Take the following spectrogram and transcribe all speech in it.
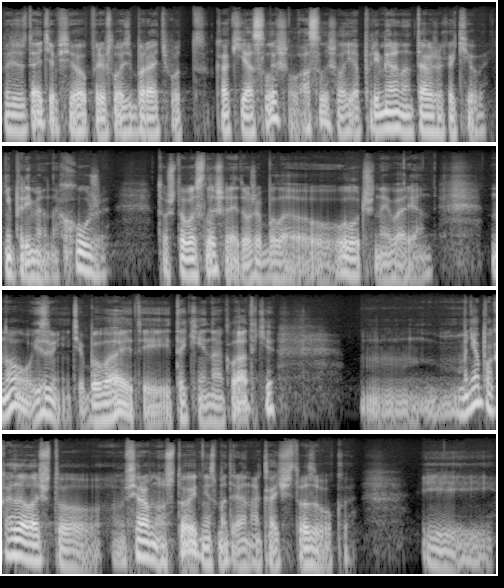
В результате все пришлось брать вот как я слышал, а слышал я примерно так же, как и вы. Не примерно, хуже. То, что вы слышали, это уже был улучшенный вариант. Ну, извините, бывает и, и такие накладки. Мне показалось, что все равно стоит, несмотря на качество звука. И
